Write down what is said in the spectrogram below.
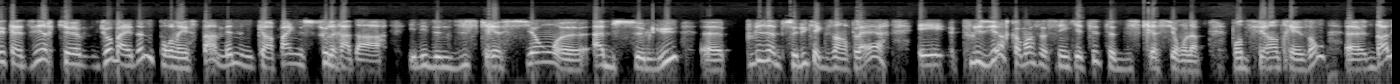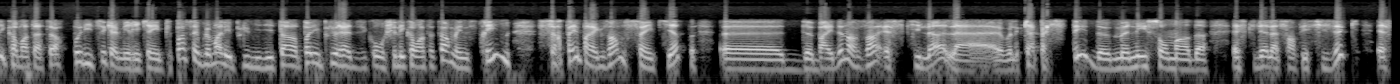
C'est-à-dire que Joe Biden, pour l'instant, mène une campagne sous le radar. Il est d'une discrétion euh, absolue. Euh, plus absolu qu'exemplaire, et plusieurs commencent à s'inquiéter de cette discrétion-là, pour différentes raisons. Euh, dans les commentateurs politiques américains, puis pas simplement les plus militants, pas les plus radicaux, chez les commentateurs mainstream, certains, par exemple, s'inquiètent euh, de Biden en disant, est-ce qu'il a la, la, capacité de mener son mandat? Est-ce qu'il a la santé physique? Est-ce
